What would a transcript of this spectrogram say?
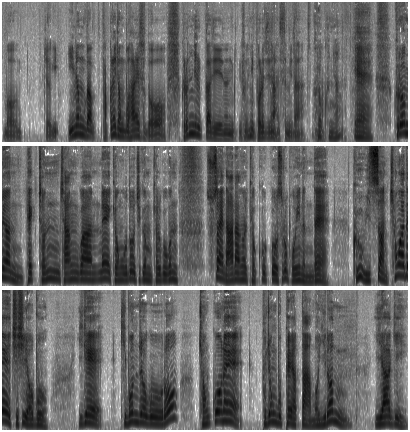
뭐 저기 이명박 박근혜 정부 하에서도 그런 일까지는 흔히 벌어지지는 않습니다. 그렇군요. 예. 그러면 백 전 장관의 경우도 지금 결국은 수사의 난항을 겪을 것으로 보이는데 그 윗선 청와대 지시 여부 이게 기본적으로 정권의 부정부패였다. 뭐 이런 이야기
